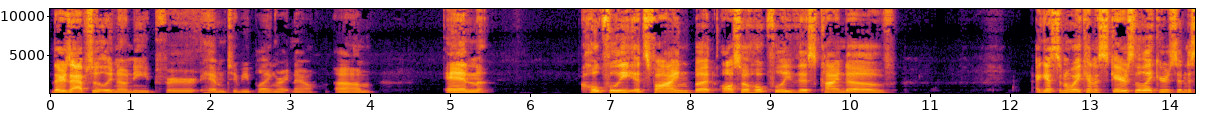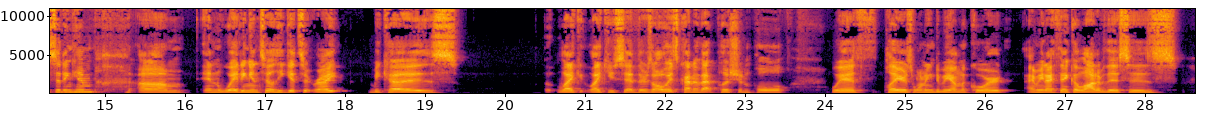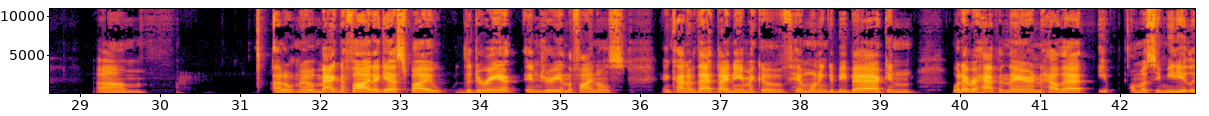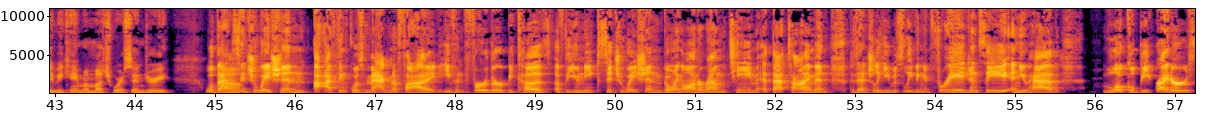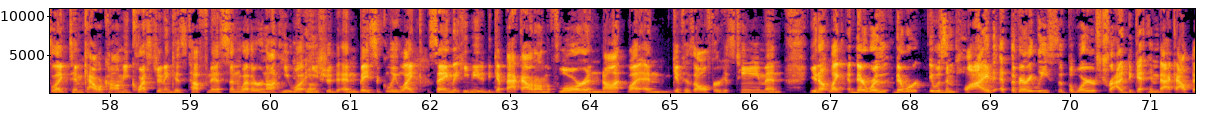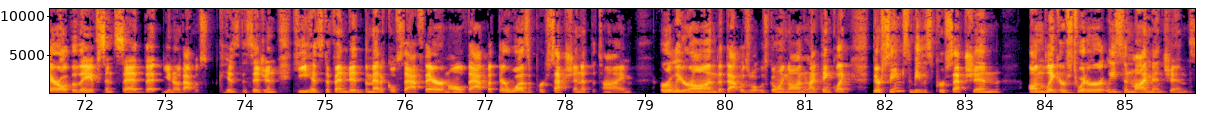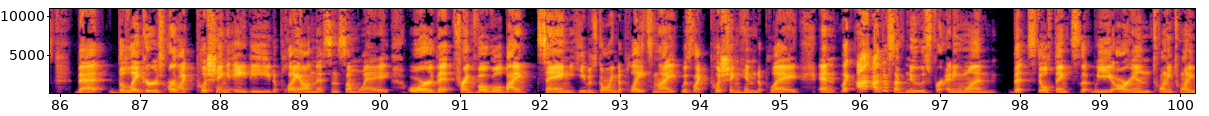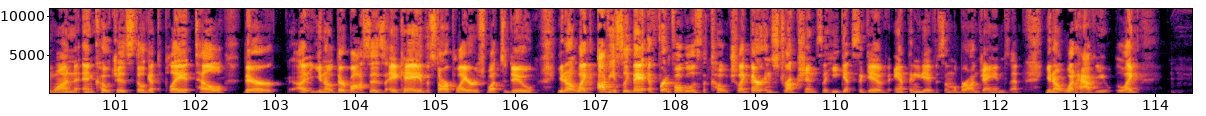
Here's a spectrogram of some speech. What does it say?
there's absolutely no need for him to be playing right now. Um and hopefully it's fine, but also hopefully this kind of I guess in a way kind of scares the Lakers into sitting him um and waiting until he gets it right because like like you said there's always kind of that push and pull with players wanting to be on the court I mean, I think a lot of this is, um, I don't know, magnified, I guess, by the Durant injury in the finals and kind of that dynamic of him wanting to be back and whatever happened there and how that e- almost immediately became a much worse injury. Well, that uh, situation I think was magnified even further because of the unique situation going on around the team at that time. And potentially he was leaving in free agency, and you had local beat writers like Tim Kawakami questioning his toughness and whether or not he what he should and basically like saying that he needed to get back out on the floor and not like and give his all for his team. And you know like there was there were it was implied at the very least that the Warriors tried to get him back out there although they have since said that you know that was his decision. He has defended the medical staff there and all of that but there was a perception at the time earlier on that that was what was going on. And I think like there seems to be this perception on Lakers Twitter, or at least in my mentions, that the Lakers are like pushing AD to play on this in some way, or that Frank Vogel, by saying he was going to play tonight, was like pushing him to play. And like, I, I just have news for anyone that still thinks that we are in 2021 and coaches still get to play it, tell their uh, you know their bosses, aka the star players, what to do. You know, like obviously they Frank Vogel is the coach. Like there are instructions that he gets to give Anthony Davis and LeBron James and you know what have you. Like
